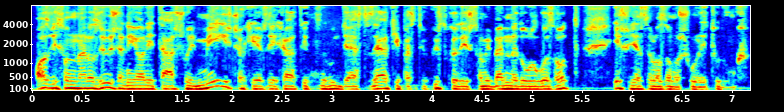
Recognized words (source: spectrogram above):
Az viszont már az ő zsenialitás, hogy mégiscsak érzékelni tudja ezt az elképesztő küzdködést, ami benne dolgozott, és hogy ezzel azonosulni tudunk.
